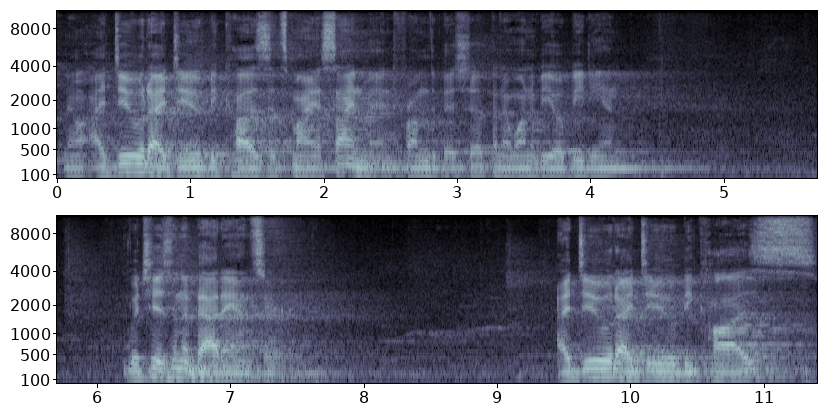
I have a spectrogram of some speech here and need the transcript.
You know, I do what I do because it's my assignment from the bishop and I want to be obedient which isn't a bad answer. I do what I do because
